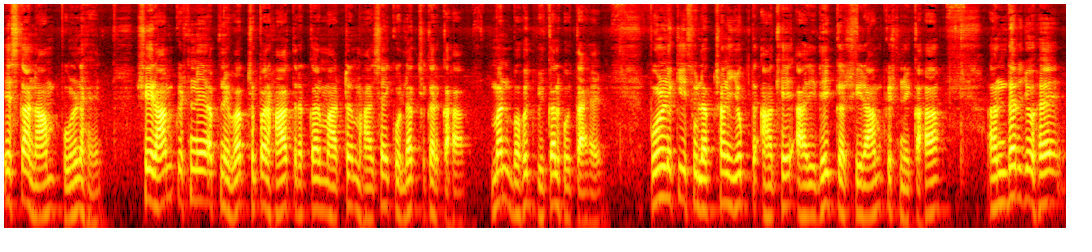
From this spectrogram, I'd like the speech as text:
इसका नाम पूर्ण है। श्री रामकृष्ण ने अपने वक्ष पर हाथ रखकर मास्टर महाशय को लक्ष्य कर कहा, मन बहुत विकल होता है। पूर्ण की सुलक्षण युक्त आँखें आदि देखकर श्री रामकृष्ण ने कहा, अंदर जो है,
